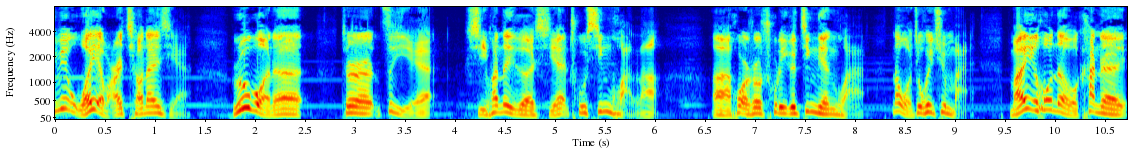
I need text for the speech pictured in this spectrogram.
因为我也玩乔丹鞋。如果呢，就是自己喜欢那个鞋出新款了，啊，或者说出了一个经典款，那我就会去买。完以后呢，我看着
